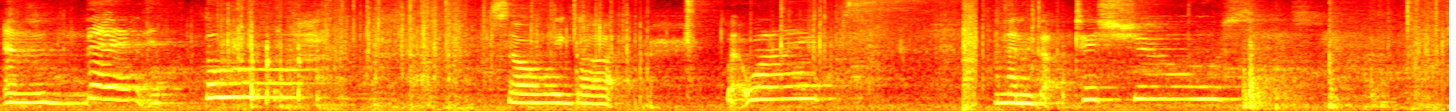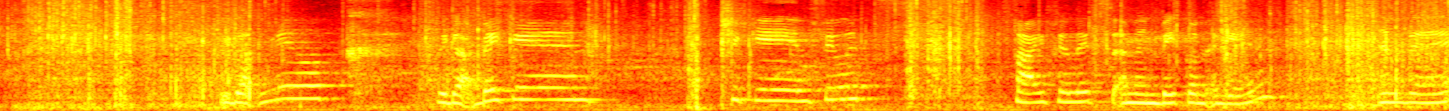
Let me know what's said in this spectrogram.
And then, ito. So, we got wet wipes. And then we got tissues. We got milk. We got bacon. Chicken fillets. Thigh fillets. And then bacon again. And then,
